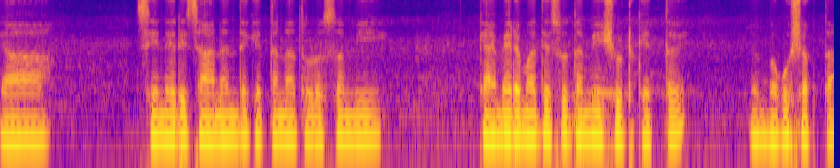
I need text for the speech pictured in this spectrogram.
या सिनेरीचा आनंद घेताना थोडंसं मी कॅमेऱ्यामध्ये सुद्धा मी शूट घेतो आहे तुम्ही बघू शकता.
